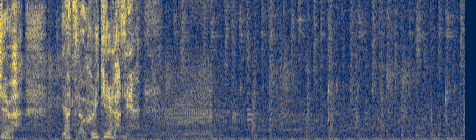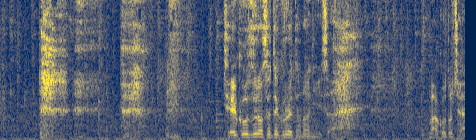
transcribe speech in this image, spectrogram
とはここを突っ切れば奴らを振り切れるはずや。手こずらせてくれたな兄さん。誠ちゃん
